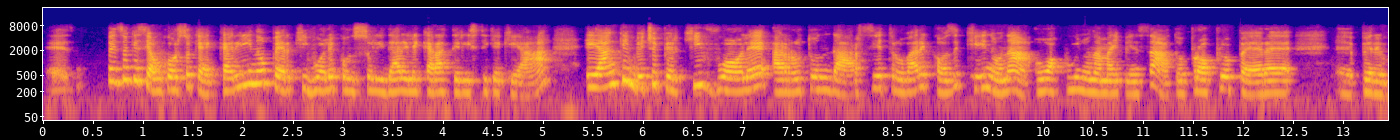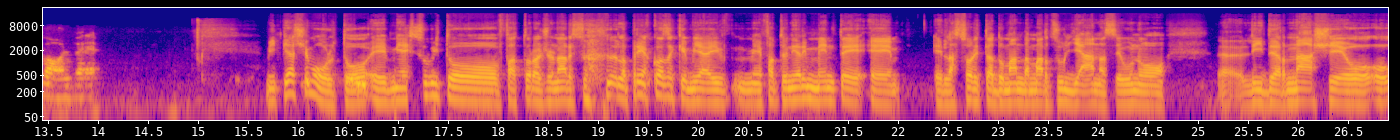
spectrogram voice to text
Eh, penso che sia un corso che è carino per chi vuole consolidare le caratteristiche che ha e anche invece per chi vuole arrotondarsi e trovare cose che non ha o a cui non ha mai pensato, proprio per, eh, per evolvere. Mi piace molto e mi hai subito fatto ragionare su... La prima cosa che mi hai, mi hai fatto venire in mente è, è la solita domanda marzulliana se uno eh, leader nasce o, o,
